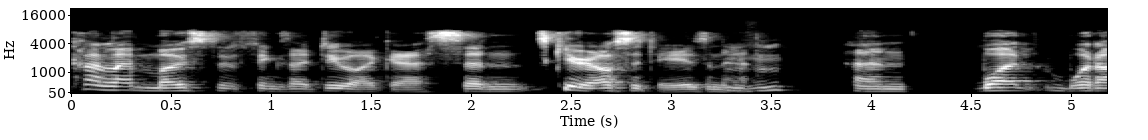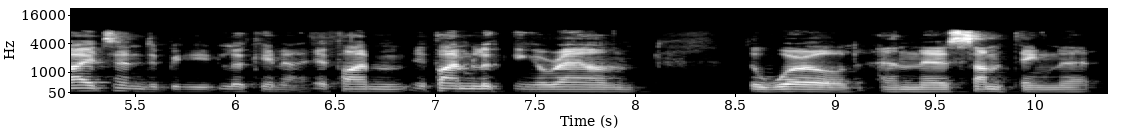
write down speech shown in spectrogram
kind of like most of the things I do, I guess, and it's curiosity, isn't it? Mm-hmm. And what what I tend to be looking at if I'm if I'm looking around the world and there's something that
